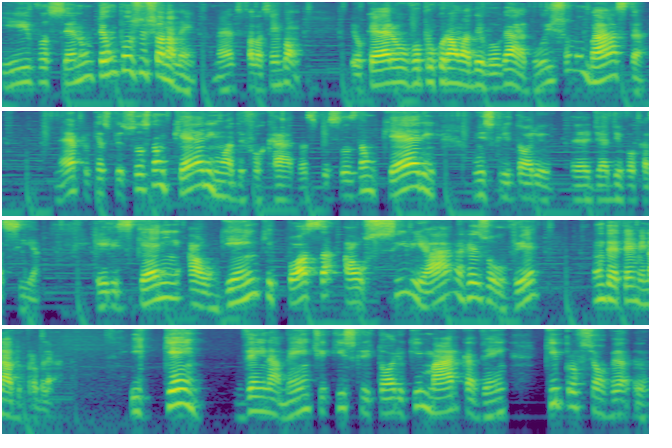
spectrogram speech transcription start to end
e você não tem um posicionamento, né? Você fala assim, bom, eu quero, vou procurar um advogado. Isso não basta, né? Porque as pessoas não querem um advogado, as pessoas não querem um escritório é, de advocacia. Eles querem alguém que possa auxiliar a resolver um determinado problema. E quem vem na mente, que escritório, que marca vem, que profissional, eh,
